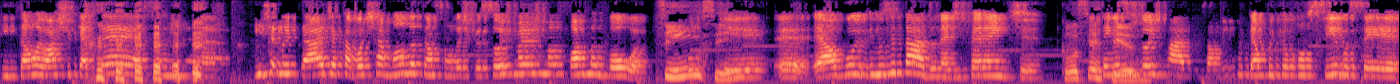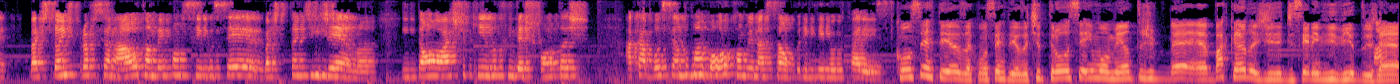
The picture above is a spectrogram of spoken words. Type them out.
Então eu acho que até essa minha ingenuidade acabou chamando a atenção das pessoas, mas de uma forma boa. Sim, porque sim. É, é algo inusitado, né? Diferente. Com certeza. Eu tenho esses dois lados. Ao mesmo tempo que eu consigo ser bastante profissional, eu também consigo ser bastante ingênua. Então eu acho que, no fim das contas, acabou sendo uma boa combinação, por incrível que pareça. Com certeza, com certeza. Te trouxe aí momentos é, é bacanas de, de serem vividos, né?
